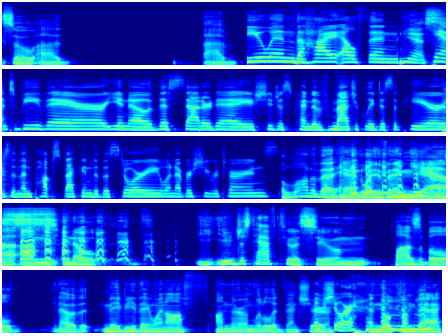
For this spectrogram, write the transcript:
so, uh, uh, Ewan, the high elfin, Yes. can't be there. You know, this Saturday, she just kind of magically disappears and then pops back into the story whenever she returns. a lot of that hand waving. yeah. Yes. Um, you know, you just have to assume plausible. You know that maybe they went off on their own little adventure. Oh, sure. And they'll come back,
